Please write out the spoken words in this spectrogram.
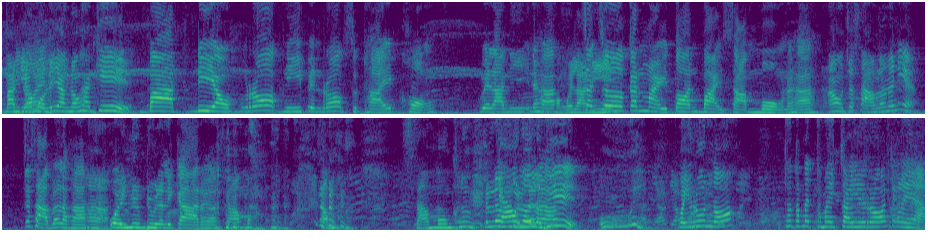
บาบาทเดียวหมดหรือยังน้องฮักกี้ บาทเดียวรอบนี้เป็นรอบสุดท้ายของเวลานี้นะคะของเวลานี้ จะเจอกันใหม่ตอนบ่ายสามโมงนะคะ เอ้าจะสามแล้วนะเนี่ย จะสามแล้วเหรอคะอ่า โอ้ยลืมดูนาฬิกานะคะสามโมงสามสามโมงครึ่งเริ่มยาวเลยเหรอมึนแล้วนะพี่โอ้ยวัยรุ่นเนาะถ้าทำไมทำไมใจร้อนจังเลยอะ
